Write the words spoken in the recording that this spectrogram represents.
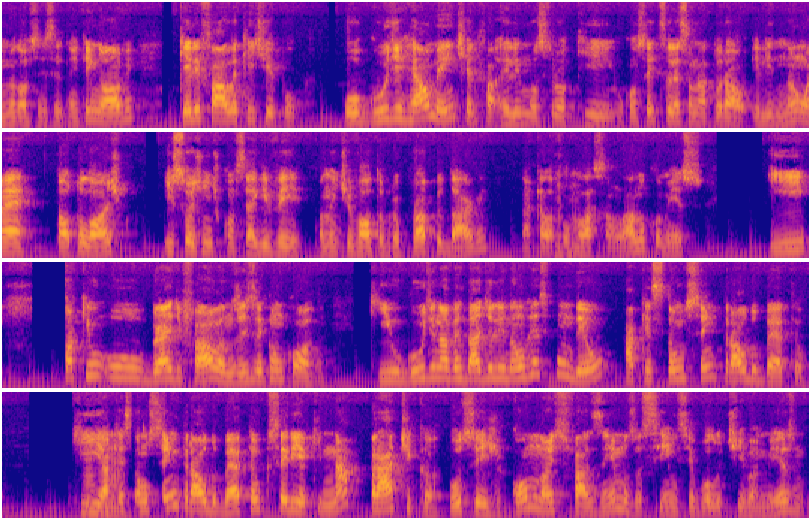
1979, que ele fala que, tipo, o Good realmente, ele, ele mostrou que o conceito de seleção natural, ele não é tautológico. Isso a gente consegue ver quando a gente volta para o próprio Darwin, naquela uhum. formulação lá no começo. E só que o, o Brad fala, não sei se você concorda, que o Good, na verdade, ele não respondeu à questão central do Battle, que uhum. a questão central do beta é o que seria que na prática, ou seja, como nós fazemos a ciência evolutiva mesmo,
